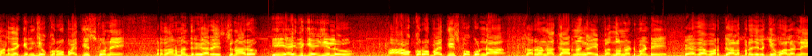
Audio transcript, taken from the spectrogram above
మన దగ్గర నుంచి ఒక రూపాయి తీసుకొని ప్రధానమంత్రి గారు ఇస్తున్నారు. ఈ ఐదు కేజీలు ఆ ఒక్క రూపాయి తీసుకోకుండా కరోనా కారణంగా ఇబ్బంది ఉన్నటువంటి పేద వర్గాల ప్రజలకు ఇవ్వాలని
